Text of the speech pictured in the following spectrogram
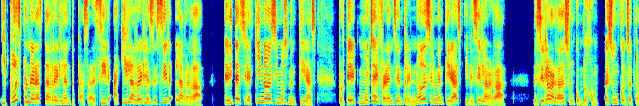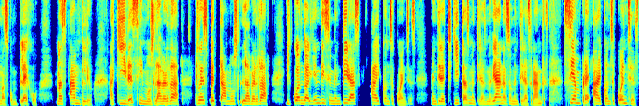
Y puedes poner esta regla en tu casa, decir, aquí la regla es decir la verdad. Evita decir, aquí no decimos mentiras, porque hay mucha diferencia entre no decir mentiras y decir la verdad. Decir la verdad es un, es un concepto más complejo, más amplio. Aquí decimos la verdad, respetamos la verdad. Y cuando alguien dice mentiras, hay consecuencias. Mentiras chiquitas, mentiras medianas o mentiras grandes. Siempre hay consecuencias.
